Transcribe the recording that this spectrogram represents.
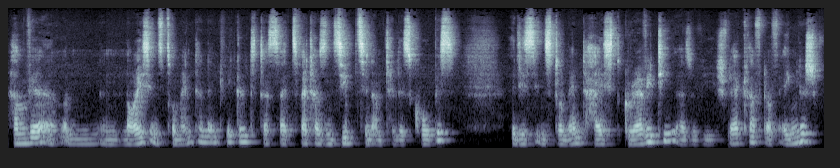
haben wir ein, ein neues Instrument dann entwickelt, das seit 2017 am Teleskop ist. Dieses Instrument heißt Gravity, also wie Schwerkraft auf Englisch.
